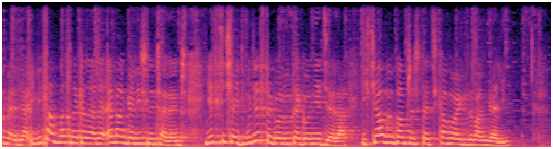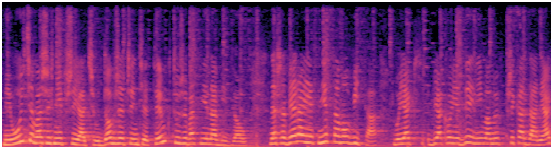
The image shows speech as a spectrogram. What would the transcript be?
Amelia i witam Was na kanale Ewangeliczny Challenge. Jest dzisiaj 20 lutego niedziela i chciałabym Wam przeczytać kawałek z Ewangelii. Miłujcie Waszych nieprzyjaciół, dobrze czyńcie tym, którzy Was nienawidzą. Nasza wiara jest niesamowita, bo jak, jako jedyni mamy w przykazaniach,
